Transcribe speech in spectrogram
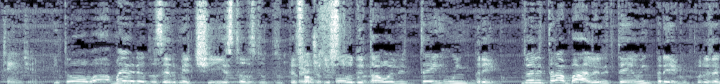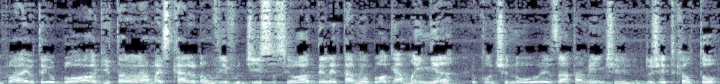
Entendi. Então a maioria dos hermetistas, do, do pessoal Perde que foco, estuda e né? tal, ele tem um emprego. Então ele trabalha, ele tem um emprego. Por exemplo, ah, eu tenho blog e tal, mas cara, eu não vivo disso. Se eu deletar meu blog amanhã, eu continuo exatamente do jeito que eu tô.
